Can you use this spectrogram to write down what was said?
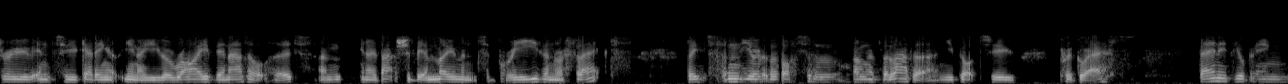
through into getting, you know, you arrive in adulthood, and you know that should be a moment to breathe and reflect. But suddenly you're at the bottom rung of the ladder, and you've got to progress. Then, if you're being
